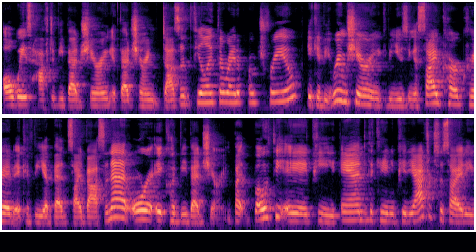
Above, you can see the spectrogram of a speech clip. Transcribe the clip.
always have to be bed sharing if bed sharing doesn't feel like the right approach for you. It could be room sharing, it could be using a sidecar crib, it could be a bedside bassinet, or it could be bed sharing. But both the AAP and the Canadian Pediatric Society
